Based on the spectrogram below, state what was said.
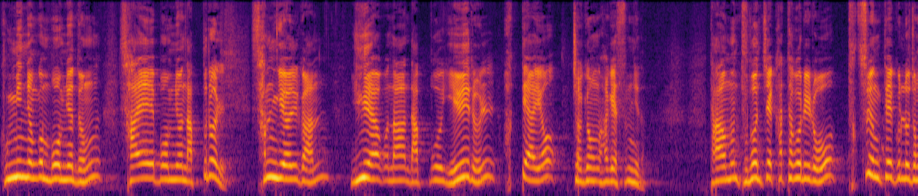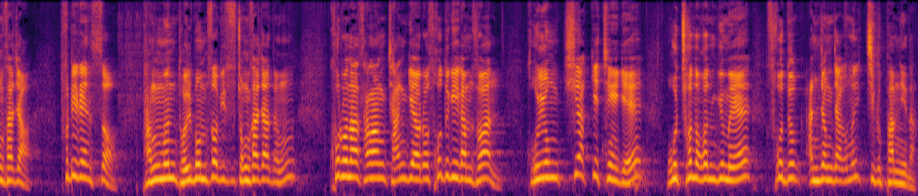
국민연금보험료 등 사회보험료 납부를 3개월간 유예하거나 납부 예외를 확대하여 적용하겠습니다. 다음은 두 번째 카테고리로 특수형태 근로종사자, 프리랜서, 방문 돌봄 서비스 종사자 등 코로나 상황 장기화로 소득이 감소한 고용 취약계층에게 5천억 원 규모의 소득 안정자금을 지급합니다.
